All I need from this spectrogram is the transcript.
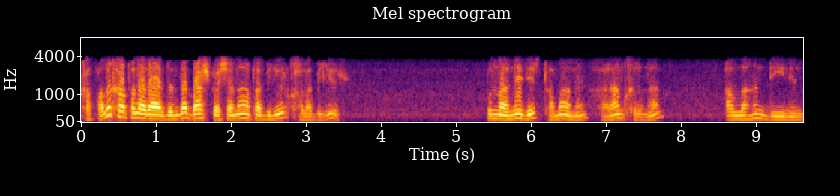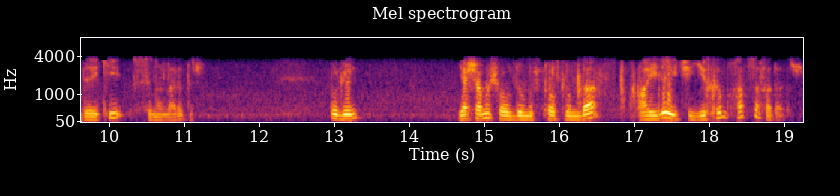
kapalı kapılar ardında baş başa ne yapabiliyor? Kalabiliyor. Bunlar nedir? Tamamen haram kılınan Allah'ın dinindeki sınırlarıdır. Bugün yaşamış olduğumuz toplumda aile içi yıkım had safhadadır.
